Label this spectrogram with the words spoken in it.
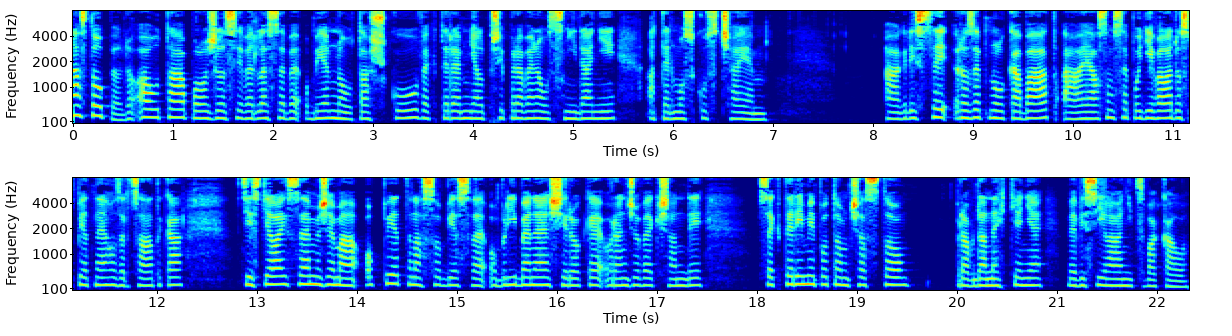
Nastoupil do auta, položil si vedle sebe objemnou tašku, ve které měl připravenou snídani a termosku s čajem. A když si rozepnul kabát a já jsem se podívala do zpětného zrcátka, zjistila jsem, že má opět na sobě své oblíbené široké oranžové kšandy, se kterými potom často pravda nechtěně ve vysílání cvakal.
